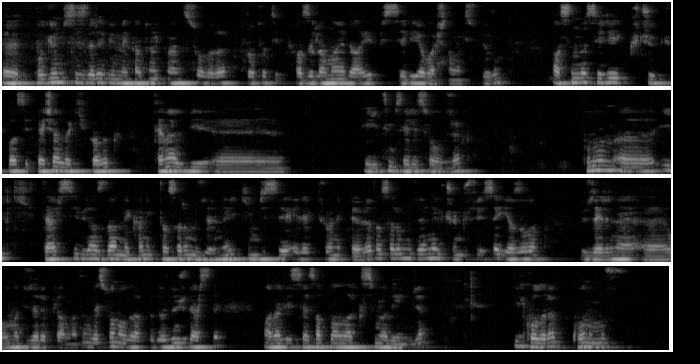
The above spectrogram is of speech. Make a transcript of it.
Evet, bugün sizlere bir mekatronik mühendisi olarak prototip hazırlamaya dair bir seriye başlamak istiyorum. Aslında seri küçük, basit, 5'er dakikalık temel bir e, eğitim serisi olacak. Bunun e, ilk dersi biraz daha mekanik tasarım üzerine, ikincisi elektronik devre tasarım üzerine, üçüncüsü ise yazılım üzerine e, olmak üzere planladım ve son olarak da dördüncü derste analiz hesaplamalar kısmına değineceğim. İlk olarak konumuz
